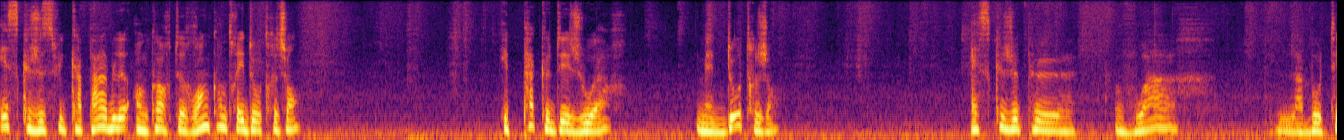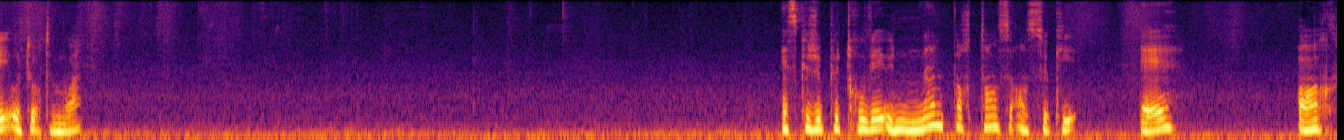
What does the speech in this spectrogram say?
Est-ce que je suis capable encore de rencontrer d'autres gens? Et pas que des joueurs, mais d'autres gens. Est-ce que je peux voir la beauté autour de moi? Est-ce que je peux trouver une importance en ce qui est hors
